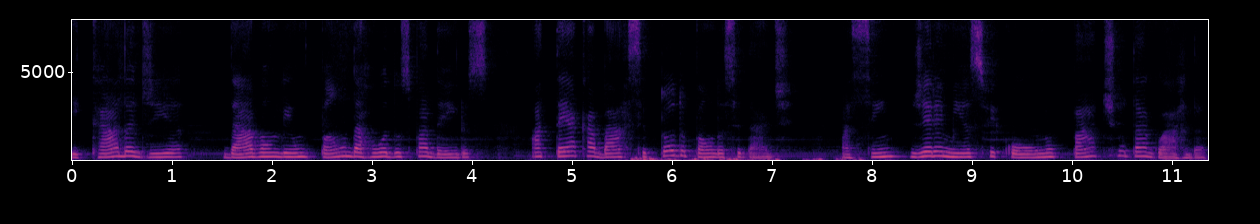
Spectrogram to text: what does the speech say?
e cada dia davam-lhe um pão da rua dos padeiros, até acabar-se todo o pão da cidade. Assim, Jeremias ficou no pátio da guarda.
